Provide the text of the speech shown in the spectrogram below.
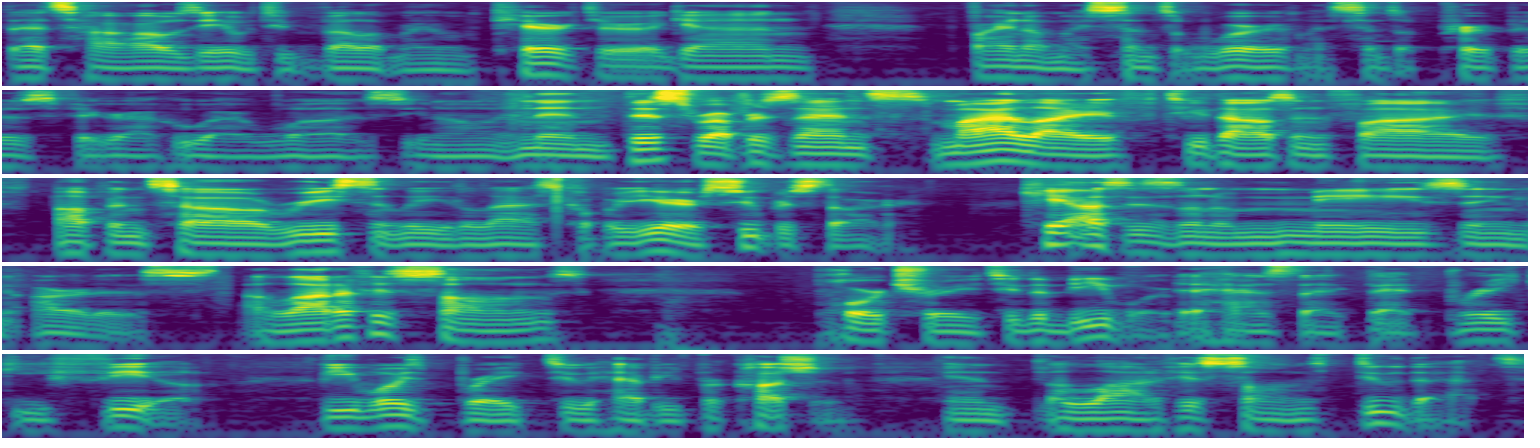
That's how I was able to develop my own character again, find out my sense of worth, my sense of purpose, figure out who I was, you know. And then this represents my life, 2005 up until recently, the last couple years, Superstar. K-os is an amazing artist. A lot of his songs portray to the b-boy. It has that that breaky feel. B-boys break to heavy percussion, and a lot of his songs do that.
